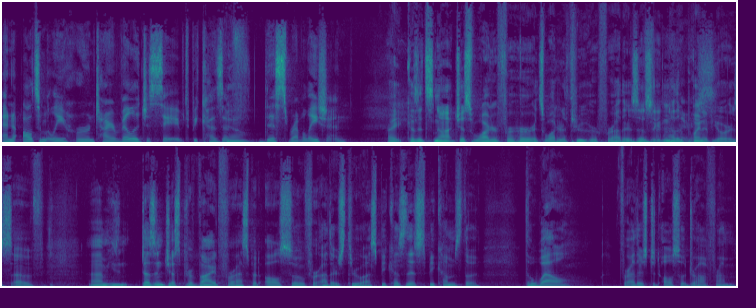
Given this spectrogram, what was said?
and ultimately her entire village is saved because of Yeah. this revelation right? Because it's not just water for her; it's water through her for others. There's another point of yours of um, he doesn't just provide for us, but also for others through us, because this becomes the the well for others to also draw from.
